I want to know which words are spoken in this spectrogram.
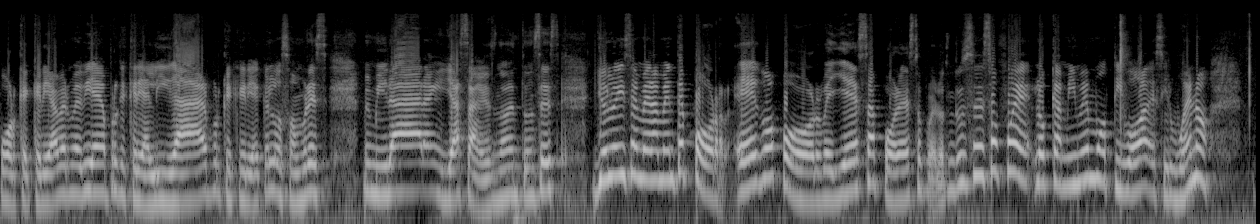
porque quería verme bien, porque quería ligar, porque quería que los hombres me miraran y ya sabes, ¿no? Entonces, yo lo hice meramente por ego, por belleza, por esto, por el otro. Entonces, eso fue lo que a mí me motivó a decir, bueno,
